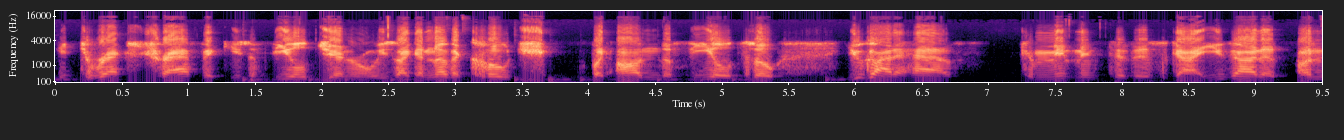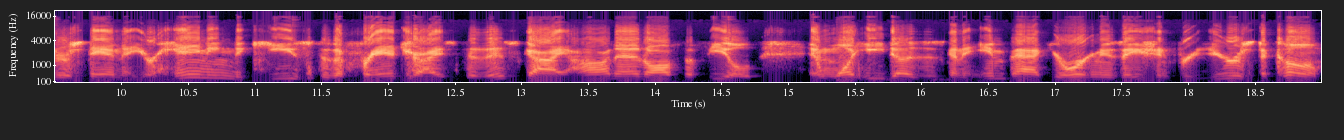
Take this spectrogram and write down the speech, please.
He directs traffic. He's a field general. He's like another coach but on the field. So you got to have commitment to this guy. You got to understand that you're handing the keys to the franchise to this guy on and off the field, and what he does is going to impact your organization for years to come,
